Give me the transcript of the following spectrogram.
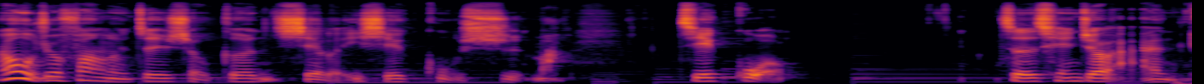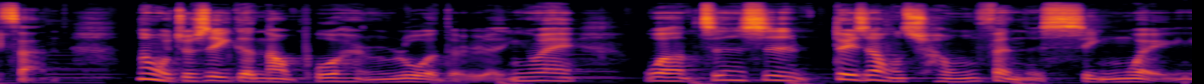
然后我就放了这首歌，写了一些故事嘛，结果泽谦就来暗赞，那我就是一个脑波很弱的人，因为我真的是对这种宠粉的行为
